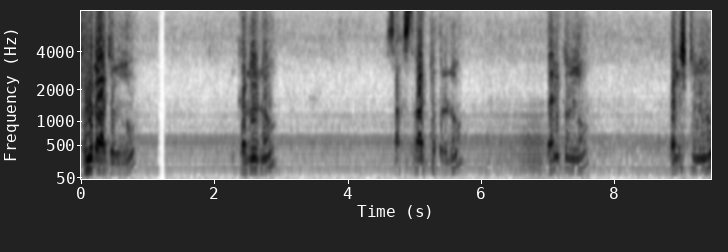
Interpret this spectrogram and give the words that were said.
భూరాజులను గనులను సహస్రాధిపతులను ధనికులను బలిష్ఠులను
